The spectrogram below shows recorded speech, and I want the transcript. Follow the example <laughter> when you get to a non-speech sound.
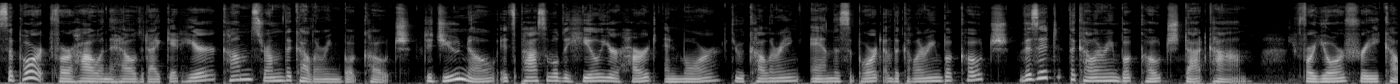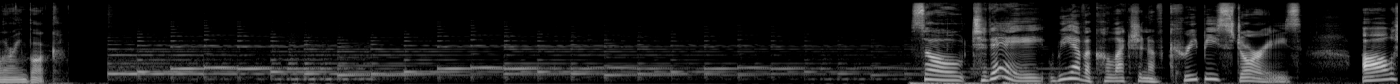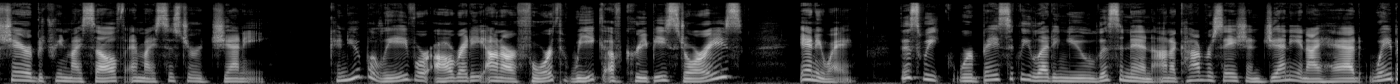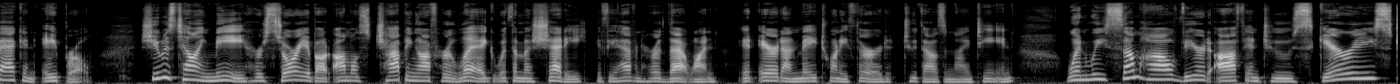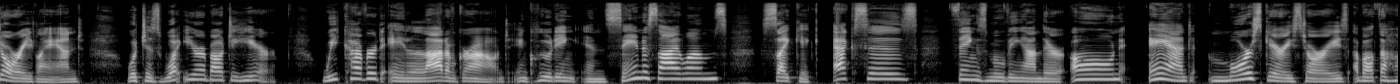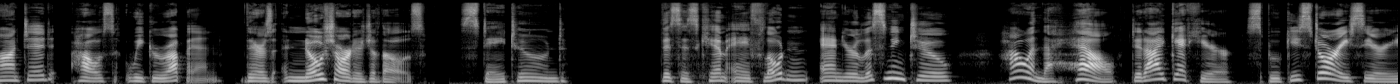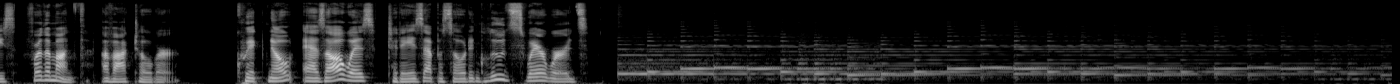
Support for How in the Hell Did I Get Here comes from the Coloring Book Coach. Did you know it's possible to heal your heart and more through coloring and the support of the Coloring Book Coach? Visit thecoloringbookcoach.com for your free coloring book. So, today we have a collection of creepy stories all shared between myself and my sister Jenny. Can you believe we're already on our fourth week of creepy stories? Anyway, this week we're basically letting you listen in on a conversation Jenny and I had way back in April. She was telling me her story about almost chopping off her leg with a machete. If you haven't heard that one, it aired on May 23rd, 2019 when we somehow veered off into scary storyland, which is what you're about to hear. We covered a lot of ground, including insane asylums, psychic exes, things moving on their own, and more scary stories about the haunted house we grew up in. There's no shortage of those. Stay tuned. This is Kim A. Floden, and you're listening to how in the hell did I get here? Spooky Story series for the month of October. Quick note, as always, today's episode includes swear words.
